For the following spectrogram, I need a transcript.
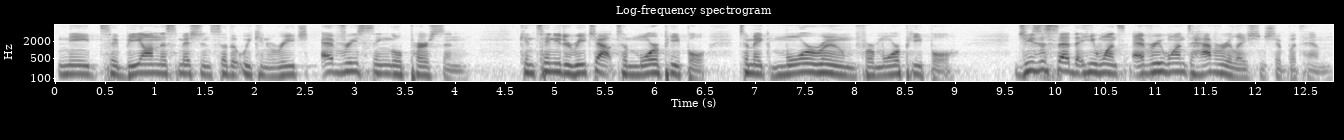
need to be on this mission so that we can reach every single person, continue to reach out to more people, to make more room for more people. Jesus said that he wants everyone to have a relationship with him.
